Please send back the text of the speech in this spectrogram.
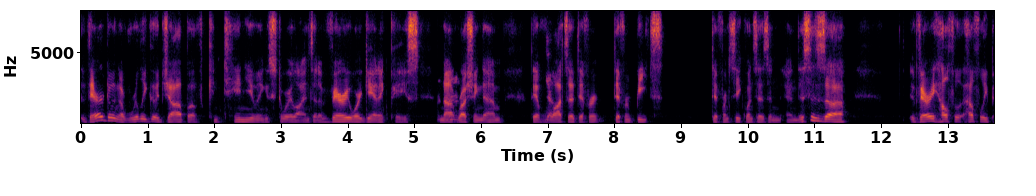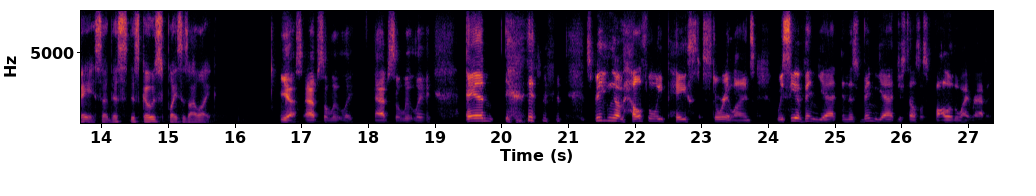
they're doing a really good job of continuing storylines at a very organic pace, mm-hmm. not rushing them. They have lots of different different beats, different sequences, and and this is uh very helpful healthfully paced. So this this goes places I like. Yes, absolutely, absolutely. And speaking of healthily paced storylines, we see a vignette, and this vignette just tells us follow the white rabbit.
